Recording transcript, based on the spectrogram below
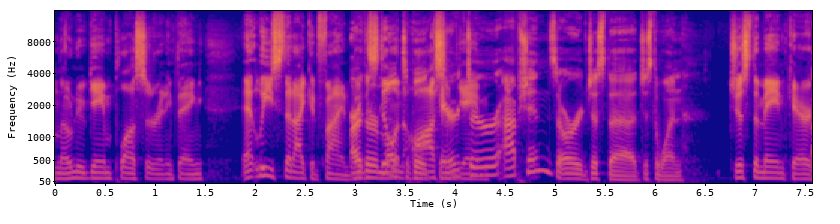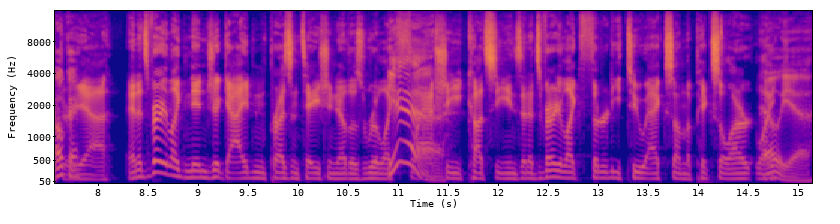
no new game plus or anything. At least that I could find. Are there still multiple awesome game character options or just the just the one? just the main character. Okay. Yeah, and it's very like Ninja Gaiden presentation. You know those real like Yeah. flashy cutscenes, and it's very like 32x on the pixel art. Like, Hell yeah.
